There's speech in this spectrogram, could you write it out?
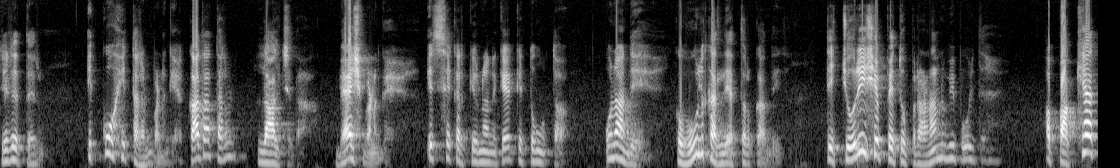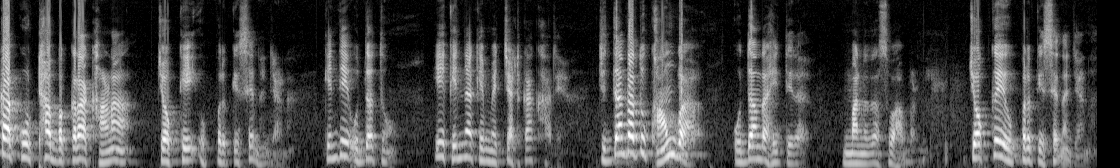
ਜਿਹੜੇ ਧਰਮ ਇੱਕੋ ਹੀ ਧਰਮ ਬਣ ਗਿਆ। ਕਾਹਦਾ ਧਰਮ? ਲਾਲਚ ਦਾ। ਵੈਸ਼ ਬਣ ਗਏ। ਇਸੇ ਕਰਕੇ ਉਹਨਾਂ ਨੇ ਕਿਹਾ ਕਿ ਤੂੰ ਤਾਂ ਉਹਨਾਂ ਦੇ ਕਬੂਲ ਕਰ ਲਿਆ ਤੁਰਕਾਂ ਦੀ ਤੇ ਚੋਰੀ ਛਿਪੇ ਤੋਂ ਪ੍ਰਾਣਾਂ ਨੂੰ ਵੀ ਪੂਜਦਾ ਹੈ। ਅਪਾਖਿਆ ਕਾ ਕੋਠਾ ਬੱਕਰਾ ਖਾਣਾ ਚੌਕੇ ਉੱਪਰ ਕਿਸੇ ਨਾ ਜਾਣਾ। ਕਹਿੰਦੇ ਉਦਾਂ ਤੋਂ ਇਹ ਕਹਿੰਦਾ ਕਿ ਮੈਂ ਝਟਕਾ ਖਾ ਰਿਹਾ। ਜਿੱਦਾਂ ਦਾ ਤੂੰ ਖਾਊਂਗਾ ਉਦਾਂ ਦਾ ਹੀ ਤੇਰਾ ਮਨ ਦਾ ਸੁਭਾਅ ਬਣਨਾ। ਚੌਕੇ ਉੱਪਰ ਕਿਸੇ ਨਾ ਜਾਣਾ।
